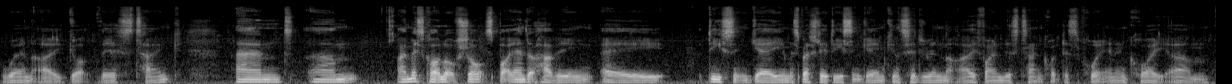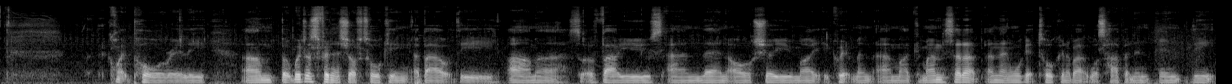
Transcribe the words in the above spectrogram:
when I got this tank and um, I missed quite a lot of shots but I end up having a decent game, especially a decent game considering that I find this tank quite disappointing and quite um, quite poor really. Um, but we'll just finish off talking about the armor sort of values and then I'll show you my equipment and my commander setup and then we'll get talking about what's happening in the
